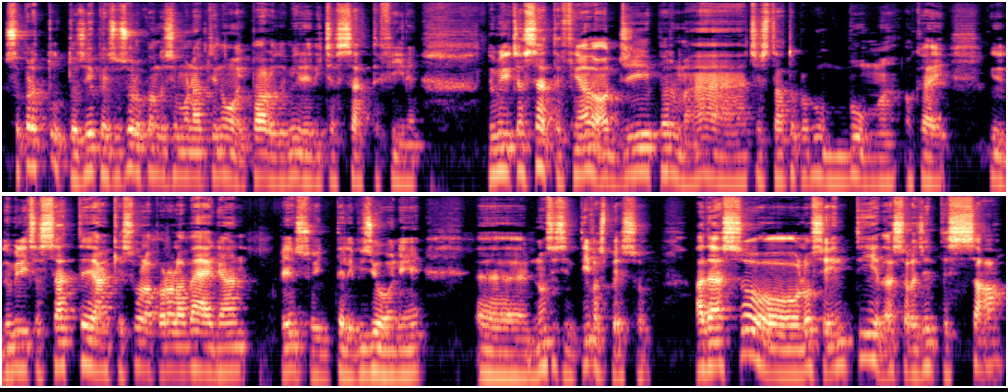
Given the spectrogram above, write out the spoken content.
soprattutto se io penso solo quando siamo nati noi, parlo 2017 fine, 2017 fino ad oggi per me c'è stato proprio un boom, ok? Quindi 2017 anche solo la parola vegan penso in televisione, eh, non si sentiva spesso. Adesso lo senti, adesso la gente sa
